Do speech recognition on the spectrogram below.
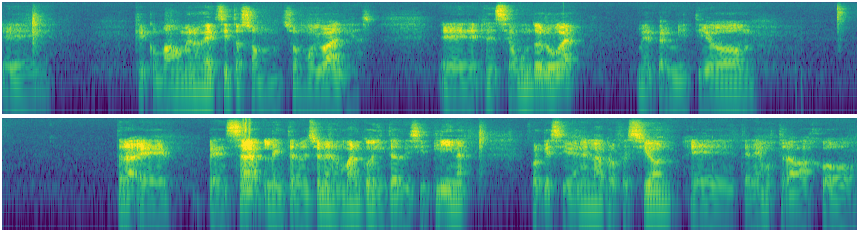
eh, que con más o menos éxito son, son muy válidas. Eh, en segundo lugar, me permitió pensar la intervención en un marco de interdisciplina porque si bien en la profesión eh, tenemos trabajo,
